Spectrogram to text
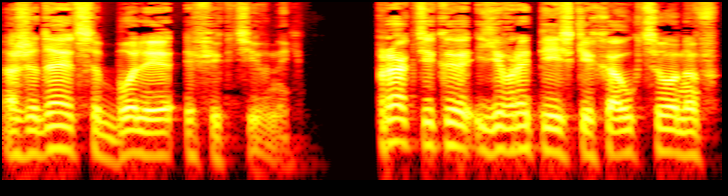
ожидается более эффективный. Практика европейских аукционов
